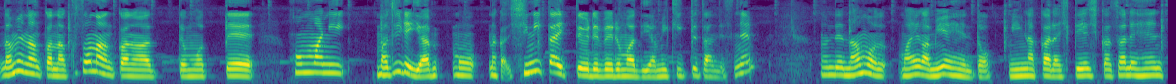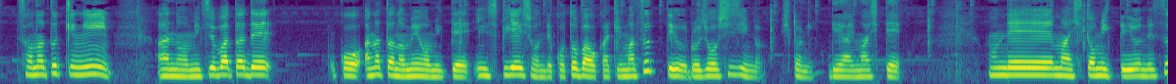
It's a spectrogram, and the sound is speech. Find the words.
ダメなんかな、クソなんかなって思って、ほんまに、マジでや、もう、なんか死にたいっていうレベルまで病み切ってたんですね。んで、何も前が見えへんと、みんなから否定しかされへん。その時に、あの、道端で、こう、あなたの目を見て、インスピレーションで言葉を書きますっていう路上詩人の人に出会いまして、ほんで、まあ、瞳って言うんです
